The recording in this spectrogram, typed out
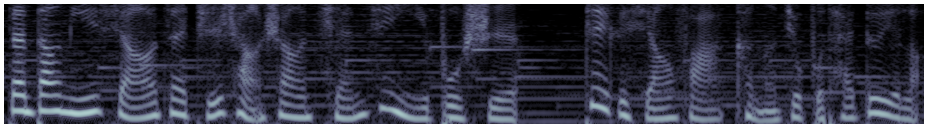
但当你想要在职场上前进一步时，这个想法可能就不太对了。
